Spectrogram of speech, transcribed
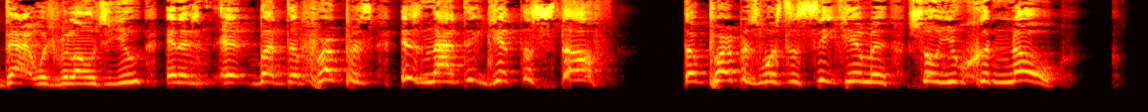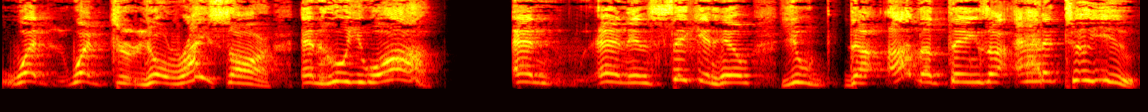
that which belongs to you. And it, but the purpose is not to get the stuff. The purpose was to seek him and so you could know what, what your rights are and who you are. And, and in seeking him, you, the other things are added to you.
